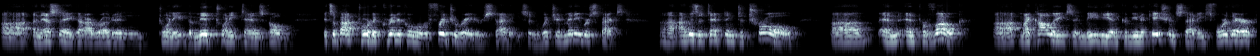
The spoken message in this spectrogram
uh, an essay that I wrote in 20, the mid 2010s called It's About Toward a Critical Refrigerator Studies, in which, in many respects, uh, I was attempting to troll uh, and, and provoke uh, my colleagues in media and communication studies for their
